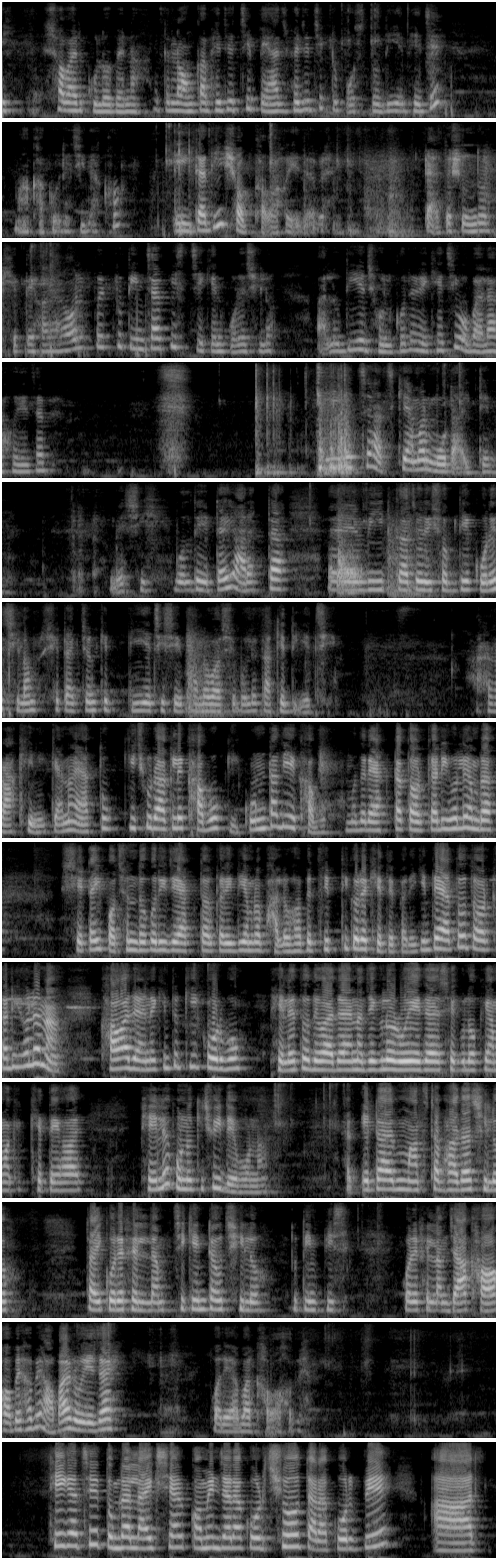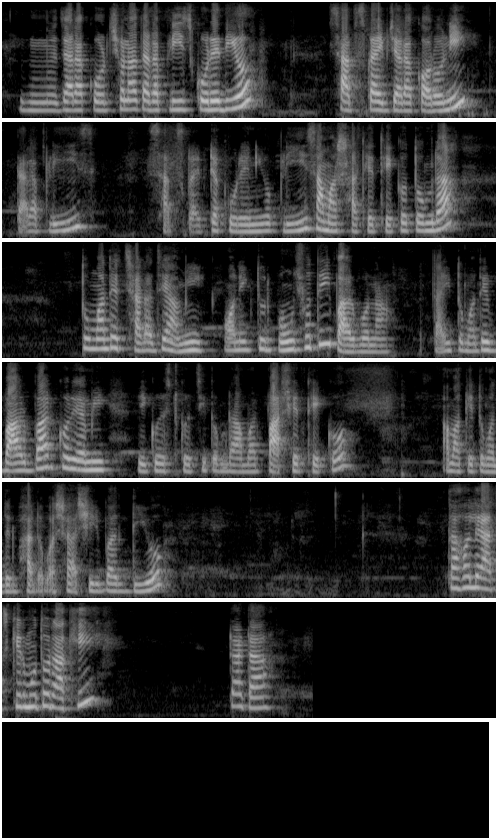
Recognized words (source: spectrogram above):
সবার কুলোবে না। একটু লঙ্কা ভেজেছি, পেঁয়াজ ভেজেছি, একটু পোস্ত দিয়ে ভেজে মাখা করেছি, দেখো। এইটা দিয়ে সব খাওয়া হয়ে যাবে। এটা এত সুন্দর খেতে হয়। আর অল্প একটু তিন চার পিস চিকেন পড়েছিল আলু দিয়ে ঝোল করে রেখেছি ও বেলা হয়ে যাবে। এই হচ্ছে আজকে আমার মোট আইটেম বেশি বলতে এটাই। আর একটা বিট, গাজর এইসব দিয়ে করেছিলাম। সেটা একজনকে দিয়েছি, সে ভালোবাসে বলে তাকে দিয়েছি। আর রাখিনি। কেন? এত কিছু রাখলে খাব কি? কোনটা দিয়ে খাব? আমাদের একটা তরকারি হলে আমরা সেটাই পছন্দ করি যে, এক তরকারি দিয়ে আমরা ভালোভাবে তৃপ্তি করে খেতে পারি। কিন্তু এত তরকারি হলে না, খাওয়া যায় না। কিন্তু কি করব? ফেলে তো দেওয়া যায় না। যেগুলো রয়ে যায়, সেগুলোকে আমাকে খেতে হয়। ফেলে কোনো কিছুই দেব না। এটা মাছটা ভাজা ছিল। তাই করে ফেললাম। চিকেনটাও ছিল, দু তিন পিস করে ফেললাম। যা খাওয়া হবে হবে, আবার রয়ে যায়। পরে আবার খাওয়া হবে। ঠিক আছে, তোমরা লাইক শেয়ার কমেন্ট যারা করছ, তারা করবে। আর যারা করছ না, তারা প্লিজ করে দিও। সাবস্ক্রাইব যারা করনি, তারা প্লিজ সাবস্ক্রাইবটা করে নিও। প্লিজ আমার সাথে থেকো তোমরা। তোমাদের ছাড়া যে আমি অনেক দূর পৌঁছতেই পারব না। তাই তোমাদের বারবার করে আমি রিকোয়েস্ট করছি, তোমরা আমার পাশে থেকো। আমাকে তোমাদের ভালোবাসা আশীর্বাদ দিও। তাহলে আজকের মতো রাখি। টাটা।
